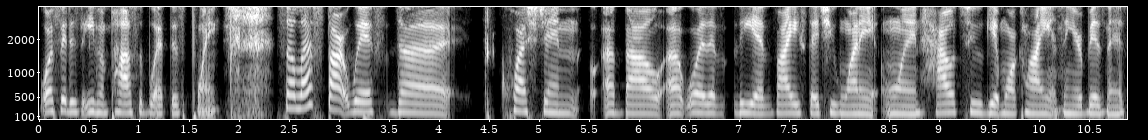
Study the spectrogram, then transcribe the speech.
or if it is even possible at this point. So let's start with the question about uh, or the, the advice that you wanted on how to get more clients in your business.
